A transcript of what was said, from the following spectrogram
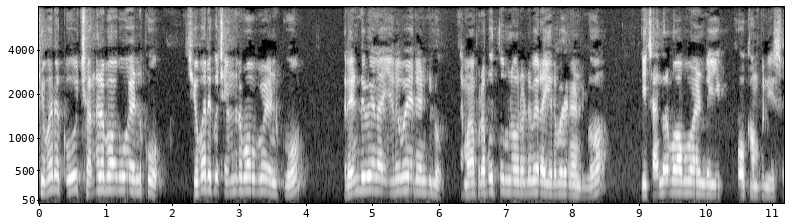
చివరకు చంద్రబాబు అండ్ కో చివరకు చంద్రబాబు అండ్ కో రెండు వేల ఇరవై రెండులో మా ప్రభుత్వంలో రెండు వేల ఇరవై రెండులో ఈ చంద్రబాబు అండ్ ఈ co companies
